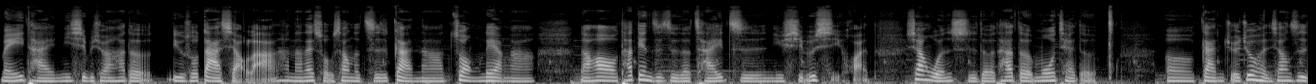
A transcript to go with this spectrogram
每一台，你喜不喜欢它的，例如说大小啦，它拿在手上的质感啊、重量啊，然后它电子纸的材质你喜不喜欢？像文石的，它的摸起来的，呃，感觉就很像是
